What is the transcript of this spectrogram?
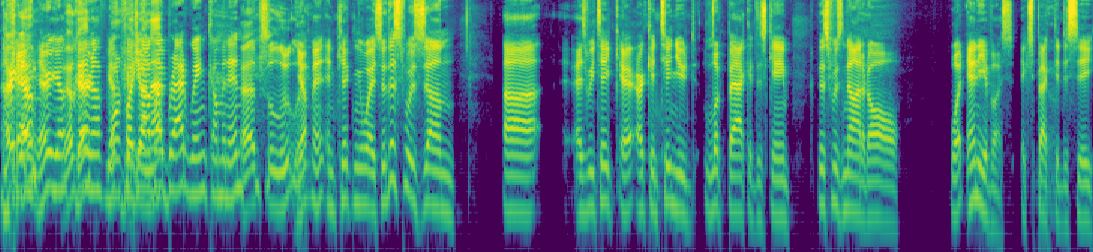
There Okay, you go. There you go. Okay. Fair enough. Yep. Won't Good fight you on job by. Brad Wing coming in. Absolutely. Yep, and, and kicking away. So this was um, uh, as we take our our continued look back at this game. This was not at all what any of us expected to see.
